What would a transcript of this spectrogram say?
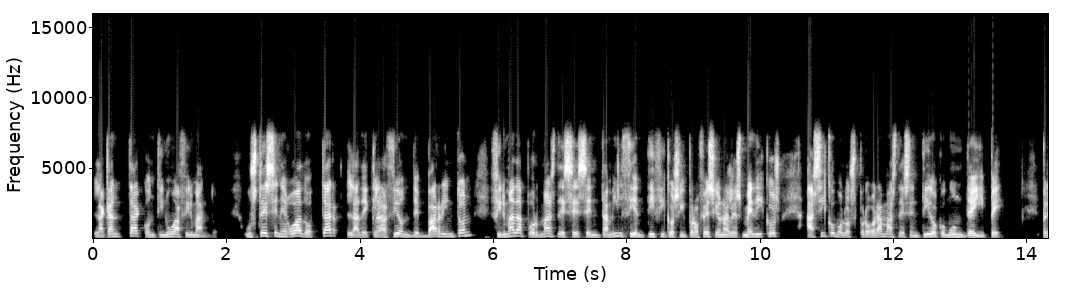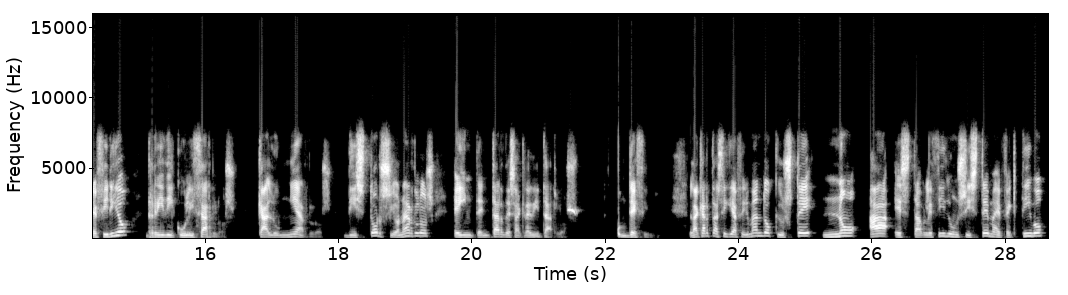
la Canta continúa afirmando, usted se negó a adoptar la declaración de Barrington, firmada por más de 60.000 científicos y profesionales médicos, así como los programas de sentido común DIP. Prefirió ridiculizarlos, calumniarlos, distorsionarlos e intentar desacreditarlos. Un décimo. La carta sigue afirmando que usted no ha establecido un sistema efectivo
